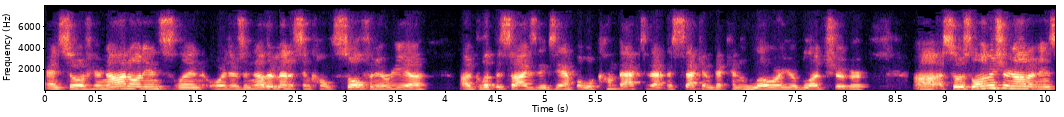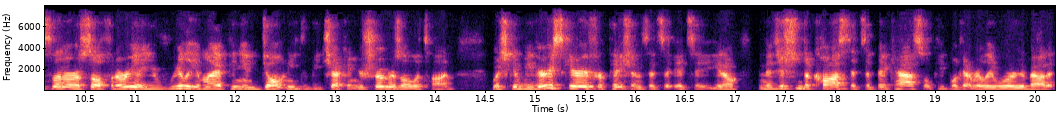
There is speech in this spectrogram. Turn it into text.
and so if you're not on insulin, or there's another medicine called sulfonylurea, uh, glipizide an example. We'll come back to that in a second. That can lower your blood sugar. Uh, so as long as you're not on insulin or a sulfonylurea, you really, in my opinion, don't need to be checking your sugars all the time, which can be very scary for patients. It's a, it's a, you know, in addition to cost, it's a big hassle. People get really worried about it.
